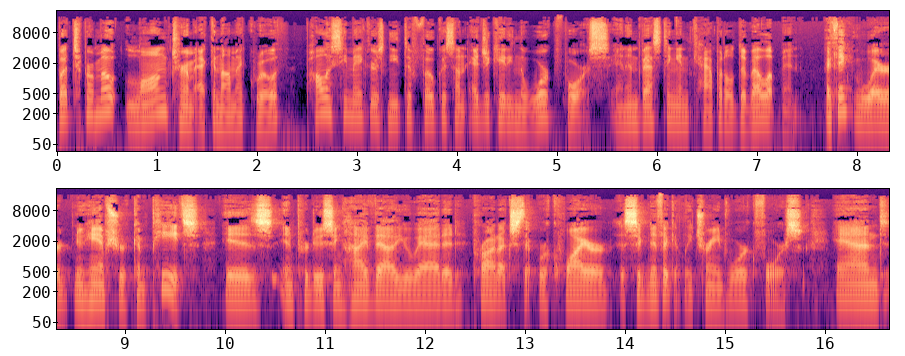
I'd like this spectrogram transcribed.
but to promote long term economic growth, policymakers need to focus on educating the workforce and investing in capital development. I think where New Hampshire competes is in producing high value added products that require a significantly trained workforce. And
